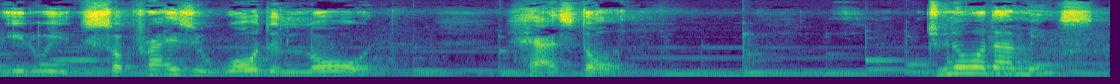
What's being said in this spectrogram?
It will surprise you what the Lord has done. Do you know what that means?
